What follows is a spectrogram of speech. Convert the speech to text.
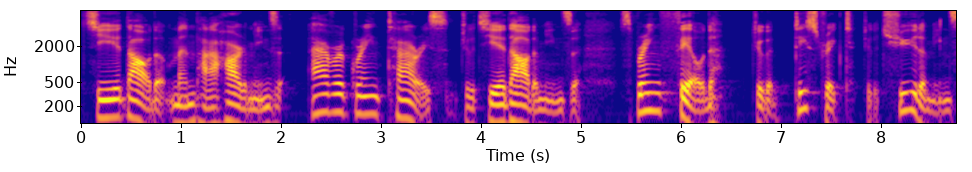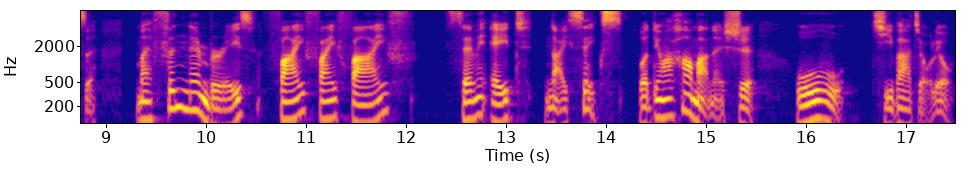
街道的门牌号的名字，Evergreen Terrace 这个街道的名字，Springfield。这个 district 这个区域的名字。My phone number is five five five seven eight nine six。我电话号码呢是五五七八九六。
